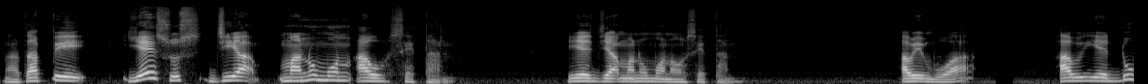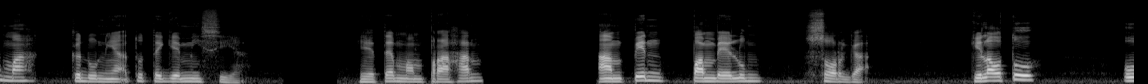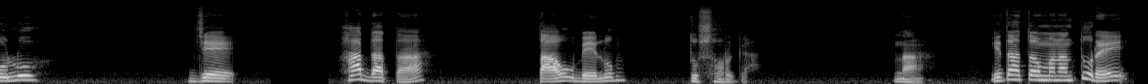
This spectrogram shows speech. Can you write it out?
nah tapi Yesus jia manumun au setan. Ye jia manumun au setan. Awi bua awi ye dumah ke dunia tu tege misi ya. Te memperahan ampin pambelum sorga. Kilau tu ulu je hadata tahu belum tu sorga. Nah, kita tahu menanture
